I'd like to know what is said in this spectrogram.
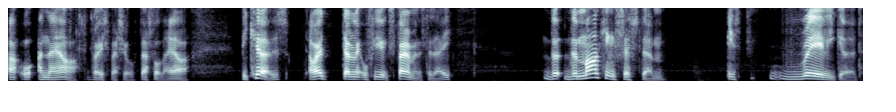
Uh, and they are very special. That's what they are. Because I've done a little few experiments today. The, the marking system is really good.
